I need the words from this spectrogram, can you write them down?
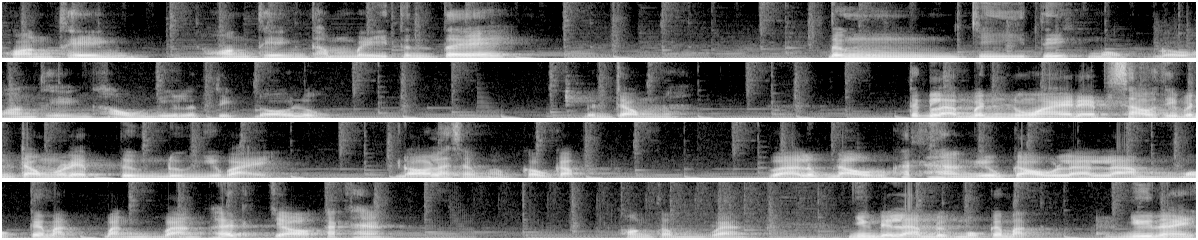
Hoàn thiện hoàn thiện thẩm mỹ tinh tế. Từng chi tiết một độ hoàn thiện hầu như là tuyệt đối luôn. Bên trong nè. Tức là bên ngoài đẹp, sau thì bên trong nó đẹp tương đương như vậy. Đó là sản phẩm cao cấp và lúc đầu khách hàng yêu cầu là làm một cái mặt bằng vàng hết cho khách hàng. Hoàn toàn bằng vàng. Nhưng để làm được một cái mặt như này,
